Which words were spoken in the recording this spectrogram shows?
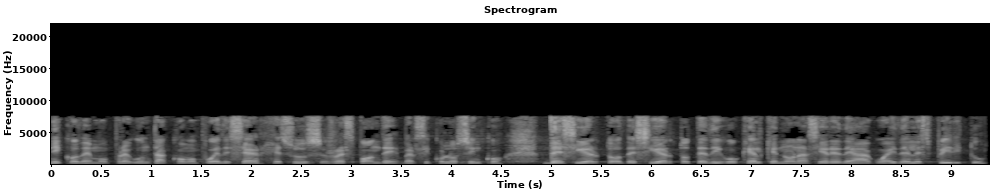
Nicodemo pregunta, ¿cómo puede ser? Jesús responde, versículo 5, de cierto, de cierto te digo que el que no naciere de agua y del Espíritu,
